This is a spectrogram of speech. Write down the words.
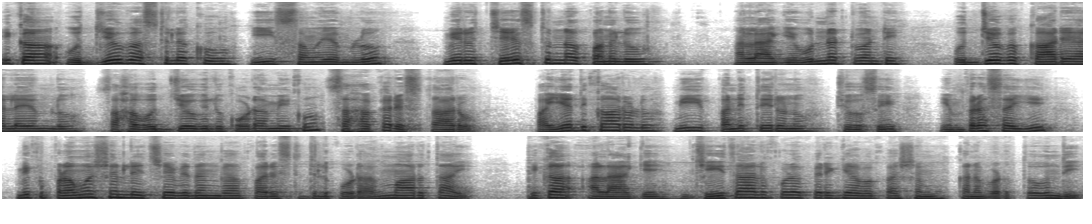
ఇక ఉద్యోగస్తులకు ఈ సమయంలో మీరు చేస్తున్న పనులు అలాగే ఉన్నటువంటి ఉద్యోగ కార్యాలయంలో సహ ఉద్యోగులు కూడా మీకు సహకరిస్తారు. పై అధికారులు మీ పనితీరును చూసి ఇంప్రెస్ అయ్యి మీకు ప్రమోషన్లు ఇచ్చే విధంగా పరిస్థితులు కూడా మారుతాయి. ఇక అలాగే జీతాలు కూడా పెరిగే అవకాశం కనబడుతూ ఉంది.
